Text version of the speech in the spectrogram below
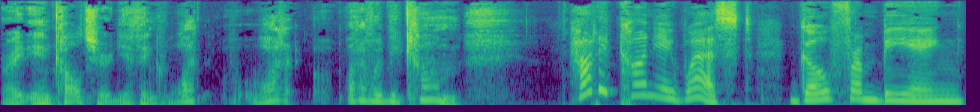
right? In culture, Do you think, what, what, what have we become? How did Kanye West go from being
